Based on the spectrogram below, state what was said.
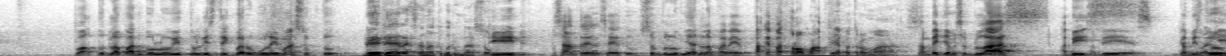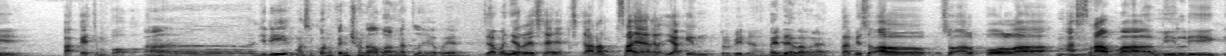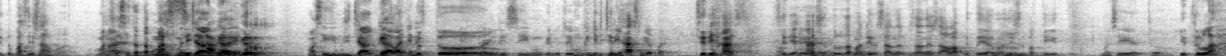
Waktu 80 itu listrik baru mulai masuk tuh Dari daerah sana tuh baru masuk. di pesantren saya tuh. Sebelumnya adalah pakai pakai patroma. Ya, Patroma. Sampai jam 11 habis. Habis. Habis itu pakai cempol. Ah, jadi masih konvensional banget lah ya, Pak ya. Zamannya saya sekarang saya yakin berbeda. Beda banget. Tapi soal soal pola asrama, bilik itu pasti sama. Masih, tetap masih menjaga angger. itu. Masih dijaga lah jadi Betul. tradisi mungkin itu mungkin jadi ciri khas nggak, Pak? Ciri khas, ciri Oke. khas terutama di pesantren-pesantren salaf itu ya masih seperti itu. Masih itu. Itulah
